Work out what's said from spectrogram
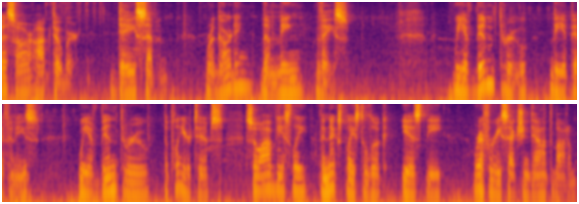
OSR October, Day 7, regarding the Ming Vase. We have been through the Epiphanies, we have been through the player tips, so obviously the next place to look is the referee section down at the bottom.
